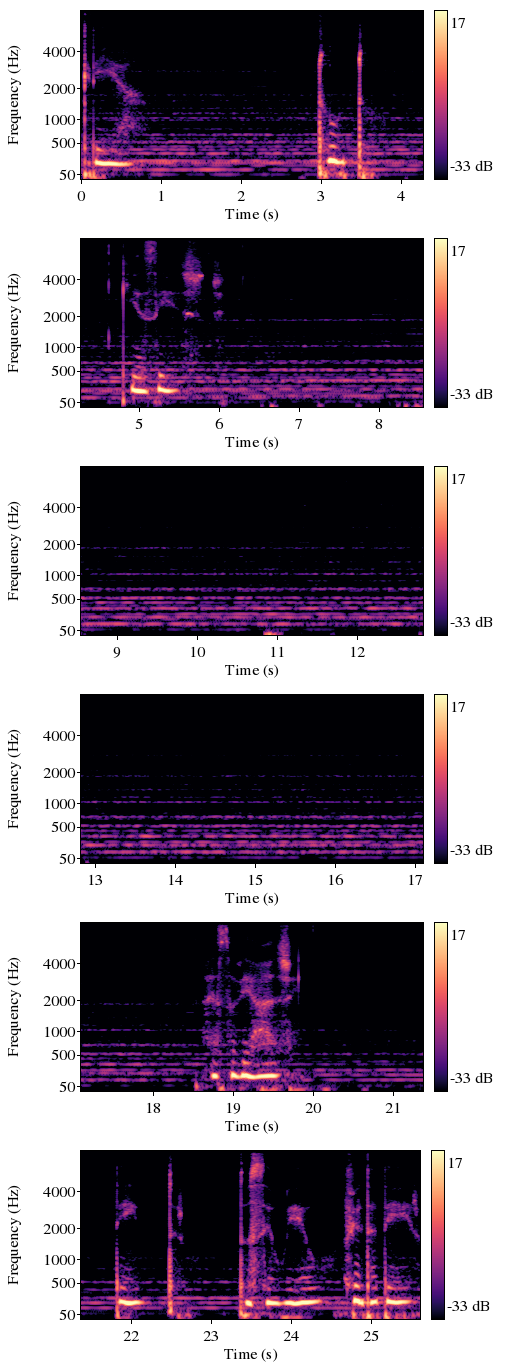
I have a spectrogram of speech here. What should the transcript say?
cria tudo que existe. Essa viagem tem do seu eu verdadeiro.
